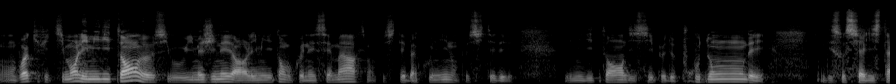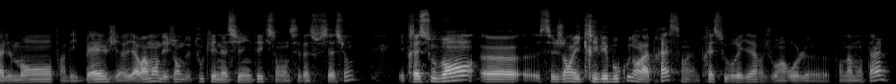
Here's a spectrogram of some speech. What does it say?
on voit qu'effectivement, les militants, euh, si vous imaginez, alors les militants, vous connaissez Marx, on peut citer Bakounine, on peut citer des, militants, disciples de Proudhon, des, socialistes allemands, enfin des Belges, il y a vraiment des gens de toutes les nationalités qui sont dans cette association. Et très souvent, euh, ces gens écrivaient beaucoup dans la presse. Hein, la presse ouvrière joue un rôle euh, fondamental.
